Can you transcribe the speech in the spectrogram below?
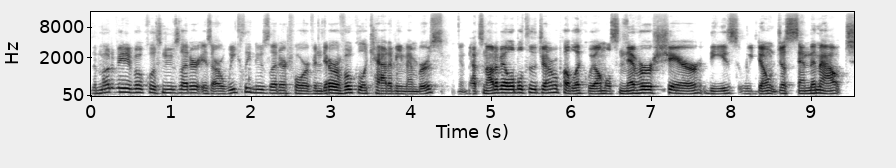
the Motivated Vocalist newsletter is our weekly newsletter for Vendera Vocal Academy members. That's not available to the general public. We almost never share these. We don't just send them out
